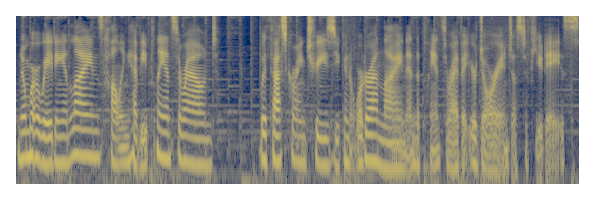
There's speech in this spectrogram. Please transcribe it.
No more waiting in lines, hauling heavy plants around. With fast growing trees, you can order online and the plants arrive at your door in just a few days.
